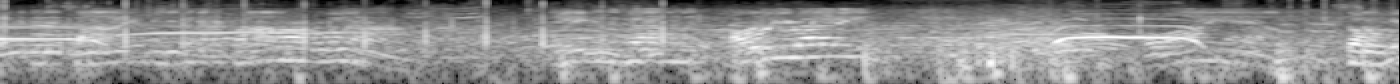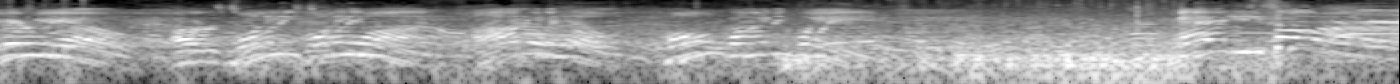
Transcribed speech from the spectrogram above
And this time, she's going to crown our winner. Ladies and gentlemen, are you ready? Well, I am. So here we go, our 2021 Ottawa Hills Homecoming Queen, Maggie Sommer!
